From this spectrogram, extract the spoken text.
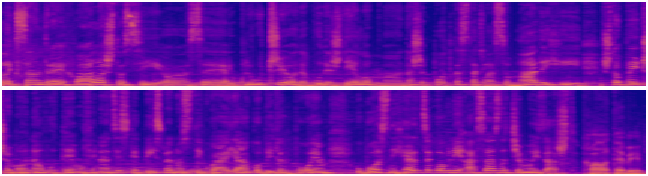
Aleksandre, hvala što si se uključio da budeš dijelom našeg podcasta Glasom mladih i što pričamo na ovu temu financijske pismenosti koja je jako bitan pojam u Bosni i Hercegovini, a saznaćemo i zašto. Hvala tebi, uh,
